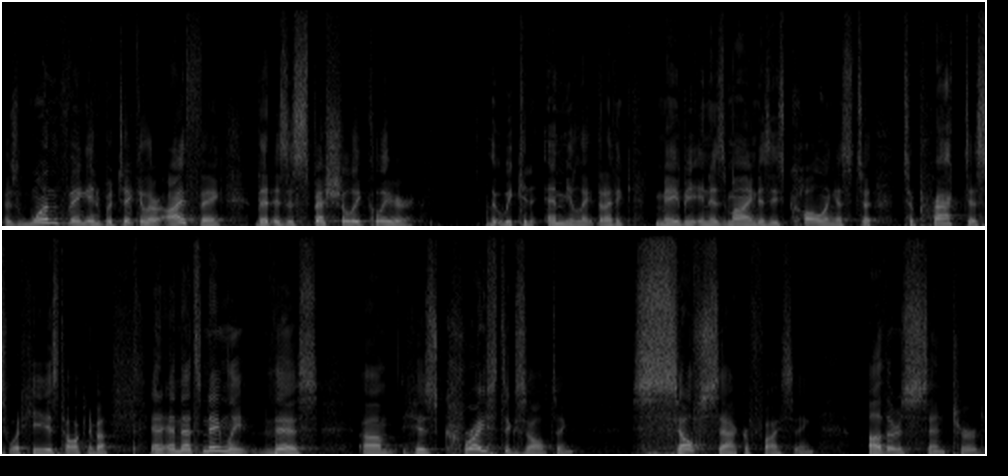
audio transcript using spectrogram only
there's one thing in particular I think that is especially clear that we can emulate, that I think maybe in his mind as he's calling us to, to practice what he is talking about. And, and that's namely this um, his Christ exalting self sacrificing, others centered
